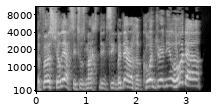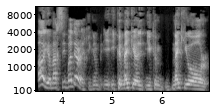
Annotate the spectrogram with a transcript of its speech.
the first shaliach situs machzik b'derech according to Rabbi Yehuda oh, you're machsi baderech. You can you can make your you can make your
